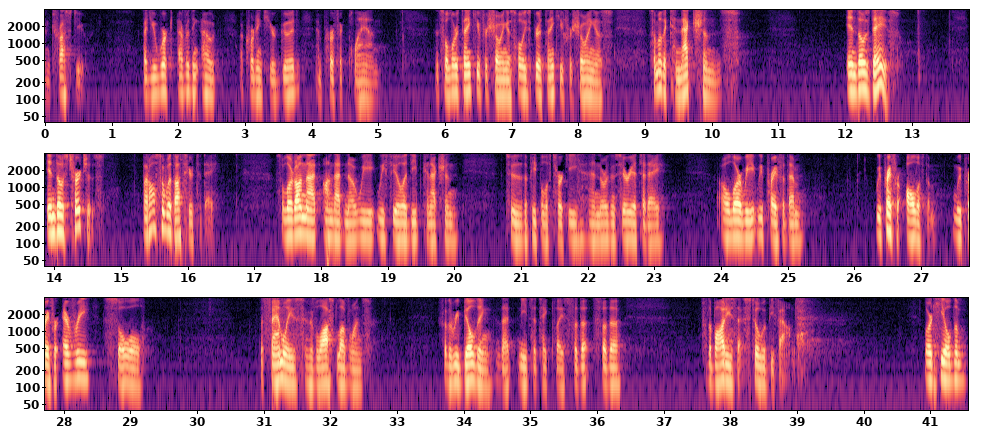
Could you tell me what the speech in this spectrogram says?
and trust you, but you work everything out according to your good and perfect plan. And so, Lord, thank you for showing us. Holy Spirit, thank you for showing us some of the connections in those days, in those churches, but also with us here today. So, Lord, on that, on that note, we, we feel a deep connection to the people of Turkey and northern Syria today. Oh, Lord, we, we pray for them. We pray for all of them. We pray for every soul, the families who have lost loved ones, for the rebuilding that needs to take place, for the, for the, for the bodies that still would be found. Lord, heal them.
